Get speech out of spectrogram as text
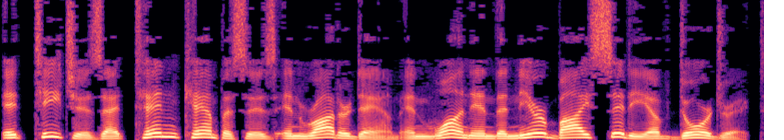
It teaches at 10 campuses in Rotterdam and one in the nearby city of Dordrecht.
